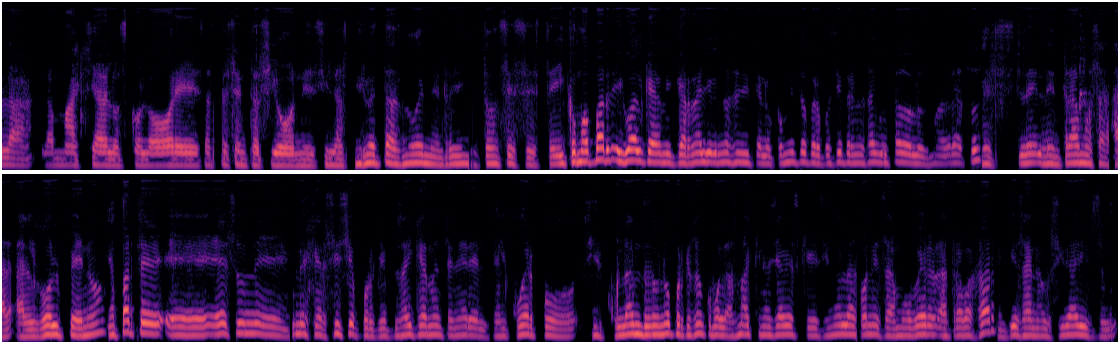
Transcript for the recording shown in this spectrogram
la, la magia, los colores, las presentaciones y las piruetas, ¿no? En el ring. Entonces, este, y como aparte, igual que a mi carnal, yo no sé si te lo comento, pero pues siempre nos han gustado los madrazos, pues le, le entramos a- a- al golpe, ¿no? Y aparte eh, es un, eh, un ejercicio porque pues hay que mantener el, el cuerpo circulando, ¿no? Porque son como las máquinas, ya ves que si no las pones a mover, a trabajar, empiezan a oxidar y su,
